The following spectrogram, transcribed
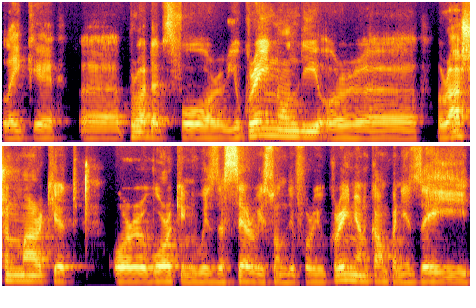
like uh, uh, products for Ukraine only or uh, Russian market or working with the service only for Ukrainian companies, they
